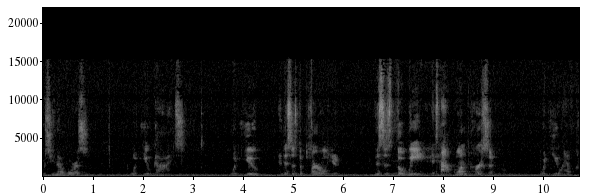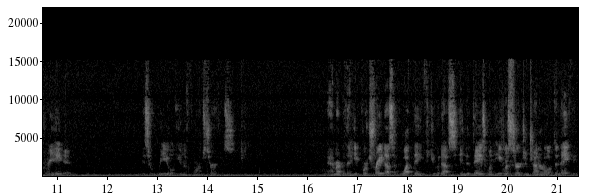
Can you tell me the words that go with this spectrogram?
was, you know, Boris, what you guys, what you, and this is the plural you, this is the we, it's not one person what you have created is a real uniform service. Remember that he portrayed us of what they viewed us in the days when he was Surgeon General of the Navy.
